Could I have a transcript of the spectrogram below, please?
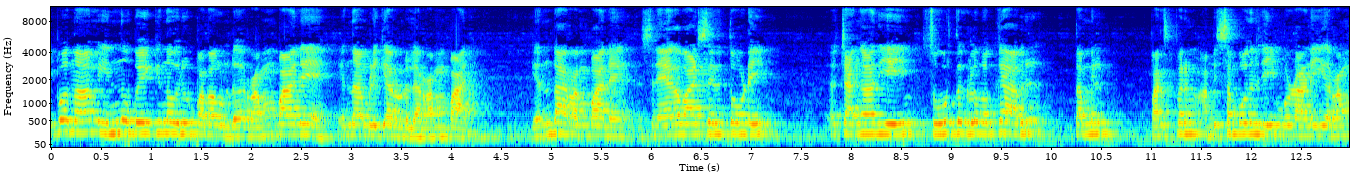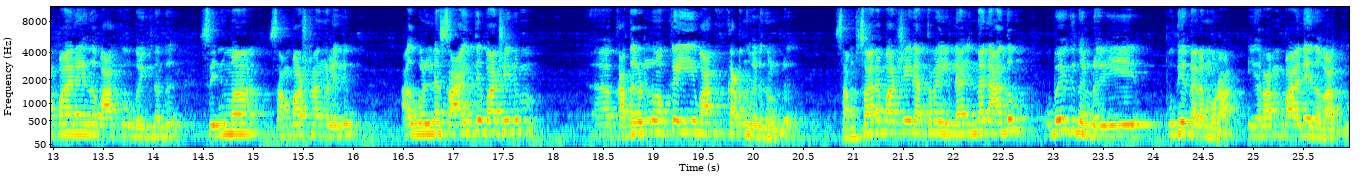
ഇപ്പോൾ നാം ഇന്ന് ഉപയോഗിക്കുന്ന ഒരു പദമുണ്ട് റംബാനെ എന്ന് നാം വിളിക്കാറുണ്ടല്ലോ റംബാൻ. എന്താ റംബാനെ? സ്നേഹവാത്സല്യത്തോടെയും ചങ്ങാതിയെയും സുഹൃത്തുക്കളുമൊക്കെ അവർ തമ്മിൽ പരസ്പരം അഭിസംബോധന ചെയ്യുമ്പോഴാണ് ഈ റംബാനെ എന്ന വാക്ക് ഉപയോഗിക്കുന്നത്. സിനിമ സംഭാഷണങ്ങളിലും അതുപോലെ തന്നെ സാഹിത്യ ഭാഷയിലും കഥകളിലുമൊക്കെ ഈ വാക്ക് കടന്നു വരുന്നുണ്ട്. സംസാര ഭാഷയിൽ അത്രയില്ല എന്നാൽ അതും ഉപയോഗിക്കുന്നുണ്ട്. ഈ പുതിയ തലമുറ ഈ റംബാൻ എന്ന വാക്ക്.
